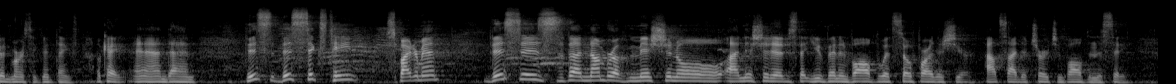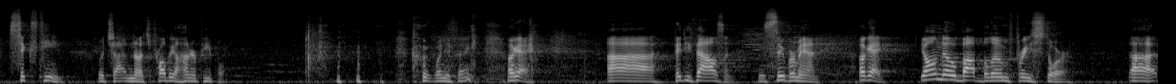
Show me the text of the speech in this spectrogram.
good mercy, good things. Okay, and then this, this 16, Spider Man, this is the number of missional initiatives that you've been involved with so far this year, outside the church, involved in the city. 16, which I don't know, it's probably 100 people. what do you think? Okay, uh, 50,000, Superman. Okay, y'all know Bob Bloom Free Store. Uh,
